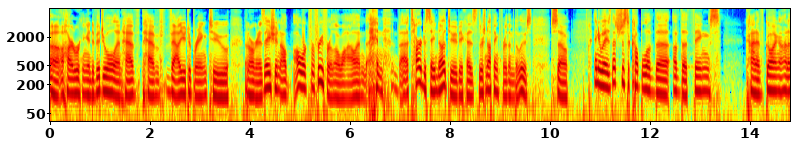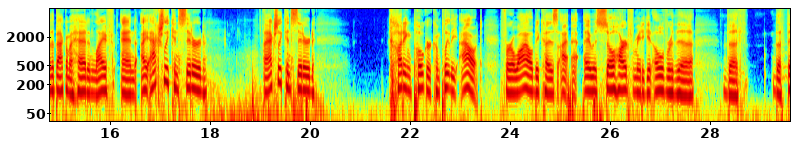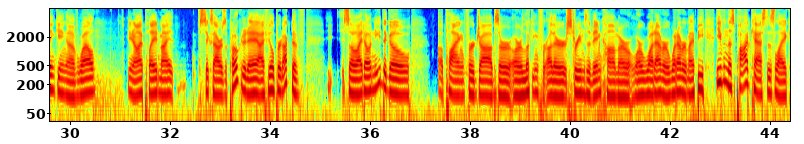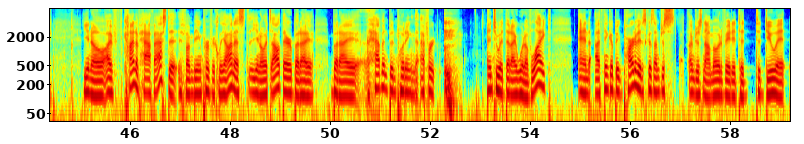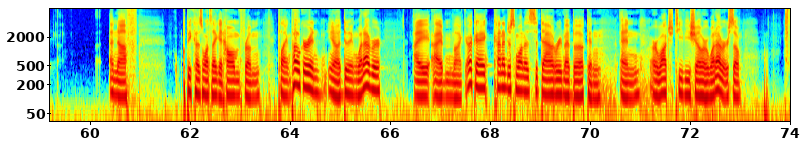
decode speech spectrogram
uh, a hardworking individual and have have value to bring to an organization, I'll I'll work for free for a little while, and and that's hard to say no to because there's nothing for them to lose. So, anyways, that's just a couple of the of the things kind of going on in the back of my head in life, and I actually considered, I actually considered cutting poker completely out for a while because I, I it was so hard for me to get over the the the thinking of, well, you know, I played my six hours of poker today. I feel productive. So I don't need to go applying for jobs or, or looking for other streams of income or, or whatever, whatever it might be. Even this podcast is like, you know, I've kind of half-assed it if I'm being perfectly honest. You know, it's out there, but I but I haven't been putting the effort into it that I would have liked and I think a big part of it is because I'm just I'm just not motivated to to do it enough because once I get home from playing poker and you know doing whatever, I I'm like okay, kind of just want to sit down, read my book, and and or watch a TV show or whatever. So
